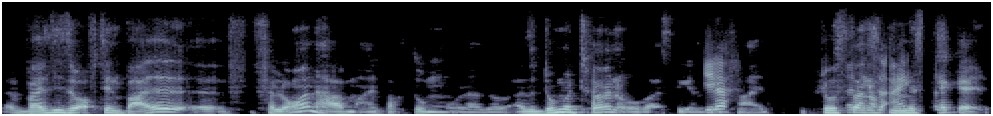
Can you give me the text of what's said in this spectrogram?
weil sie so oft den Ball äh, verloren haben, einfach dumm oder so. Also dumme Turnovers die ganze ja. Zeit. Plus ja, dann noch die Miss Tackles.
